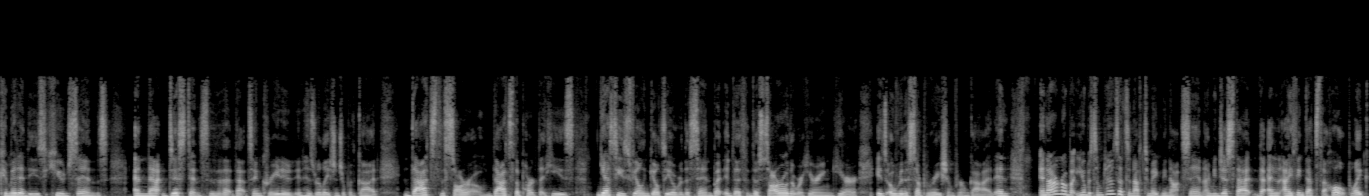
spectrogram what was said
committed these huge sins. And that distance that that sin created in his relationship with God that's the sorrow. That's the part that he's yes he's feeling guilty over the sin but the the sorrow that we're hearing here is over the separation from God. And and I don't know about you but sometimes that's enough to make me not sin. I mean just that and I think that's the hope. Like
